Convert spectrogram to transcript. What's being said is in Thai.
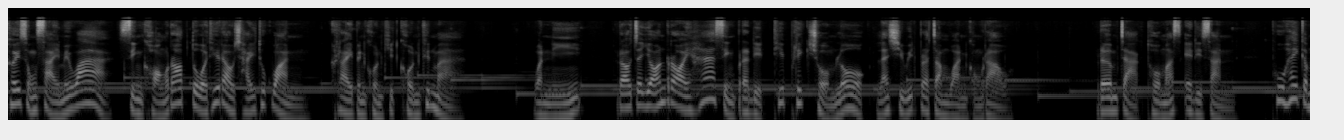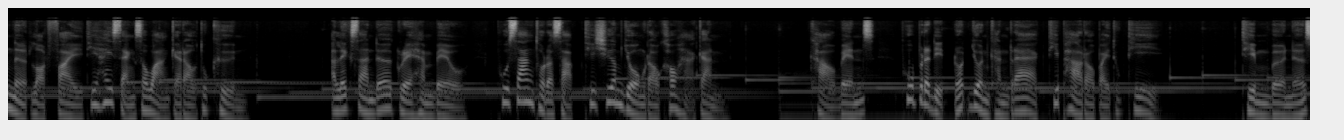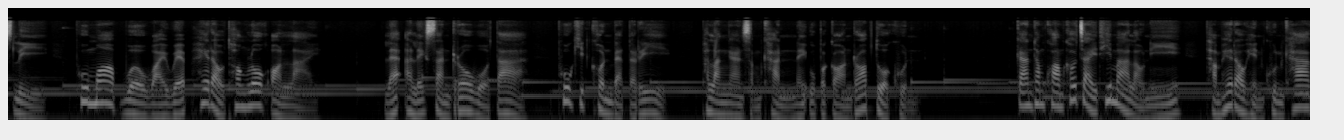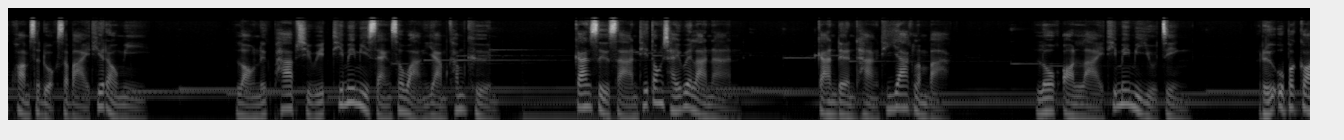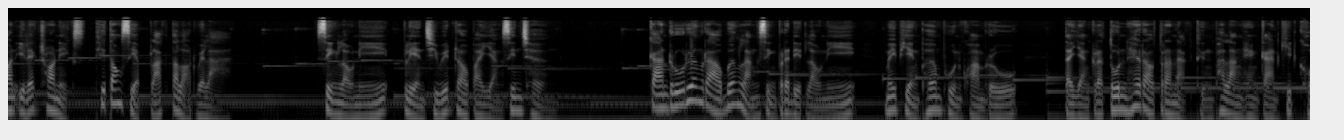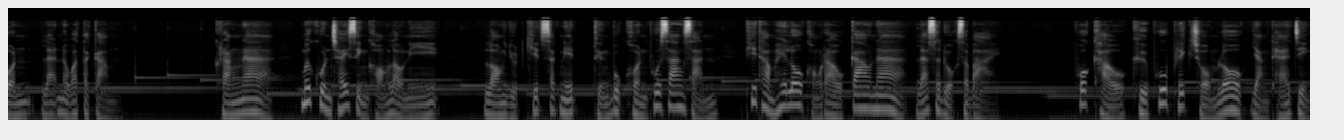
เคยสงสัยไหมว่าสิ่งของรอบตัวที่เราใช้ทุกวัน ใครเป็นคนคิดค้นขึ้นมา วันนี้เราจะย้อนรอย 5 สิ่งประดิษฐ์ที่พลิกโฉมโลกและชีวิตประจำวันของเรา เริ่มจากโทมัส เอดิสัน ผู้ให้กำเนิดหลอดไฟที่ให้แสงสว่างแก่เราทุกคืน อเล็กซานเดอร์ เกรแฮมเบล ผู้สร้างโทรศัพท์ที่เชื่อมโยงเราเข้าหากัน ข่าวเบนซ์ ผู้ประดิษฐ์รถยนต์คันแรกที่พาเราไปทุกที่ ทิม เบอร์เนอร์สลี ผู้มอบ World Wide Web ให้เราท่องโลกออนไลน์ และอเล็กซานโดรโวตาผู้คิดคนแบตเตอรี่ พลังงานสำคัญในอุปกรณ์รอบตัวคุณ การทำความเข้าใจที่มาเหล่านี้ทำให้เราเห็นคุณค่าความสะดวกสบายที่เรามี ลองนึกภาพชีวิตที่ไม่มีแสงสว่างยามค่ำคืน การสื่อสารที่ต้องใช้เวลานาน การเดินทางที่ยากลำบาก โลกออนไลน์ที่ไม่มีอยู่จริง หรืออุปกรณ์อิเล็กทรอนิกส์ที่ต้องเสียบปลั๊กตลอดเวลา สิ่งเหล่านี้เปลี่ยนชีวิตเราไปอย่างสิ้นเชิง การรู้เรื่องราวเบื้องหลังสิ่งประดิษฐ์เหล่านี้ ไม่เพียงเพิ่มพูนความรู้ แต่ยังกระตุ้นให้เราตระหนักถึงพลังแห่งการคิดค้นและนวัตกรรม ครั้งหน้าเมื่อคุณใช้สิ่งของเหล่านี้ ลองหยุดคิดสักนิดถึงบุคคลผู้สร้างสรรค์ที่ทำให้โลกของเราก้าวหน้าและสะดวกสบาย พวกเขาคือผู้พลิกโฉมโลกอย่างแท้จริง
